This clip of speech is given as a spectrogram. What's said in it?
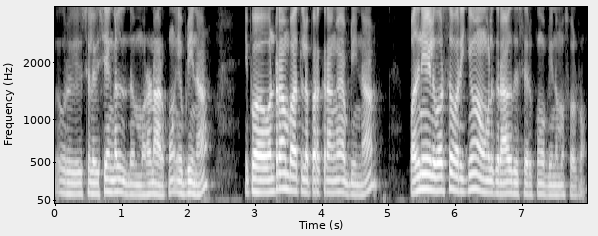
ஒரு சில விஷயங்கள் இந்த முரணாக இருக்கும். எப்படின்னா இப்போ ஒன்றாம் பாதத்தில் பிறக்கிறாங்க அப்படின்னா பதினேழு வருஷம் வரைக்கும் அவங்களுக்கு ராகு திசை இருக்கும் அப்படின்னு நம்ம சொல்கிறோம்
